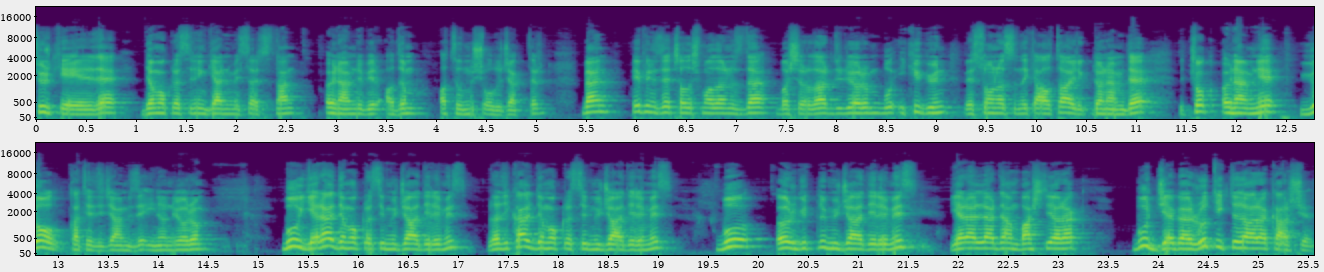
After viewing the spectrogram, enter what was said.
Türkiye'ye de demokrasinin gelmesi açısından önemli bir adım atılmış olacaktır. Ben hepinize çalışmalarınızda başarılar diliyorum. Bu iki gün ve sonrasındaki 6 aylık dönemde çok önemli yol kat edeceğimize inanıyorum. Bu yerel demokrasi mücadelemiz, radikal demokrasi mücadelemiz, bu örgütlü mücadelemiz yerellerden başlayarak bu ceberrut iktidara karşı,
